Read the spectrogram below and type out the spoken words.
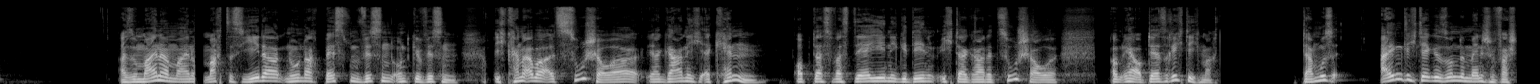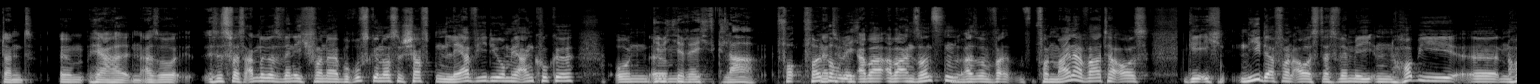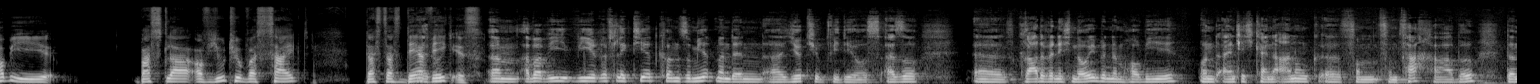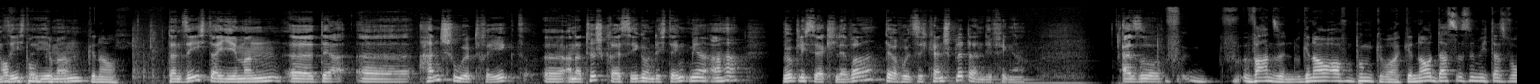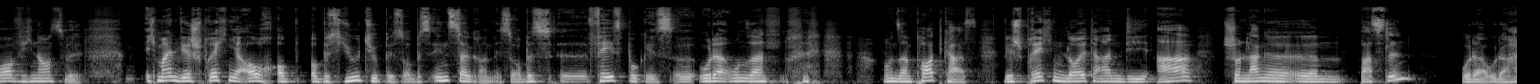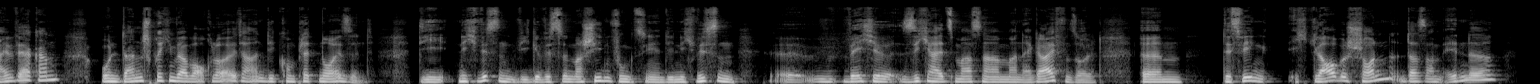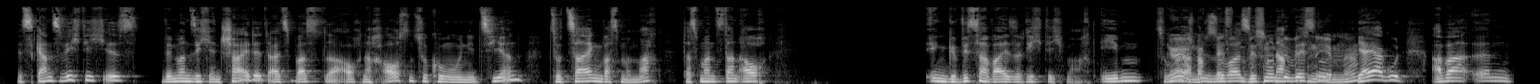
Also meiner Meinung nach macht es jeder nur nach bestem Wissen und Gewissen. Ich kann aber als Zuschauer ja gar nicht erkennen, ob das, was derjenige, dem ich da gerade zuschaue, ob, ja, ob der es richtig macht. Da muss eigentlich der gesunde Menschenverstand ähm, herhalten. Also es ist was anderes, wenn ich von einer Berufsgenossenschaft ein Lehrvideo mir angucke und Gebe ich ähm, dir recht, klar. Vo vollkommen recht. aber, aber ansonsten, also wa- von meiner Warte aus, gehe ich nie davon aus, dass wenn mir ein Hobby, äh, ein Hobbybastler auf YouTube was zeigt, dass das der gut. Weg ist. Ähm, aber wie, wie reflektiert konsumiert man denn äh, YouTube-Videos? Also äh, gerade wenn ich neu bin im Hobby und eigentlich keine Ahnung äh, vom, vom Fach habe, dann sehe ich da jemanden, Genau. dann sehe ich da jemanden, äh, der äh, Handschuhe trägt äh, an der Tischkreissäge und ich denke mir, aha, wirklich sehr clever, der holt sich keinen Splitter in die Finger. Also Wahnsinn, genau auf den Punkt gebracht. Genau das ist nämlich das, worauf ich hinaus will. Ich meine, wir sprechen ja auch, ob, ob es YouTube ist, ob es Instagram ist, ob es äh, Facebook ist äh, oder unseren, unseren Podcast. Wir sprechen Leute an, die A, schon lange ähm, basteln oder, oder Heimwerkern und dann sprechen wir aber auch Leute an, die komplett neu sind, die nicht wissen, wie gewisse Maschinen funktionieren, die nicht wissen, äh, welche Sicherheitsmaßnahmen man ergreifen soll. Ähm, deswegen, ich glaube schon, dass am Ende es ganz wichtig ist, wenn man sich entscheidet, als Bastler auch nach außen zu kommunizieren, zu zeigen, was man macht, dass man es dann auch in gewisser Weise richtig macht. Eben zum Ja, ja, Beispiel nach sowas. Wissen und nach Gewissen eben, ne? Ja, ja, gut. Aber ähm,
